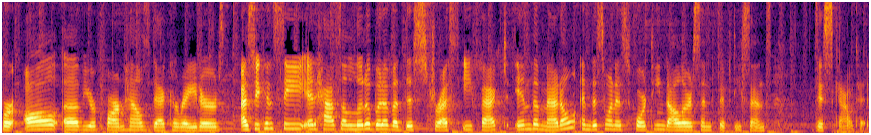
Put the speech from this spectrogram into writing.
for all of your farmhouse decorators. As you can see, it has a little bit of a distress effect in the metal, and this one is $14.50 discounted.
